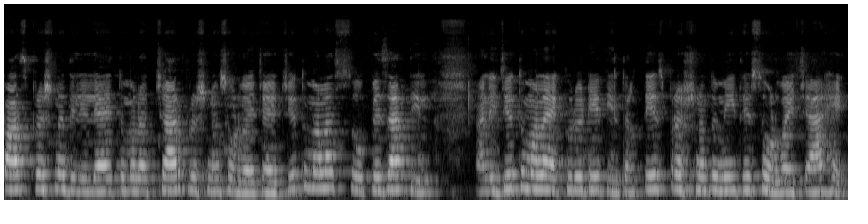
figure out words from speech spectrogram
पाच प्रश्न दिलेले आहेत. तुम्हाला चार प्रश्न सोडवायचे आहेत जे तुम्हाला सोपे जातील आणि जे तुम्हाला ॲक्युरेट येतील तर तेच प्रश्न तुम्ही इथे सोडवायचे आहेत.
